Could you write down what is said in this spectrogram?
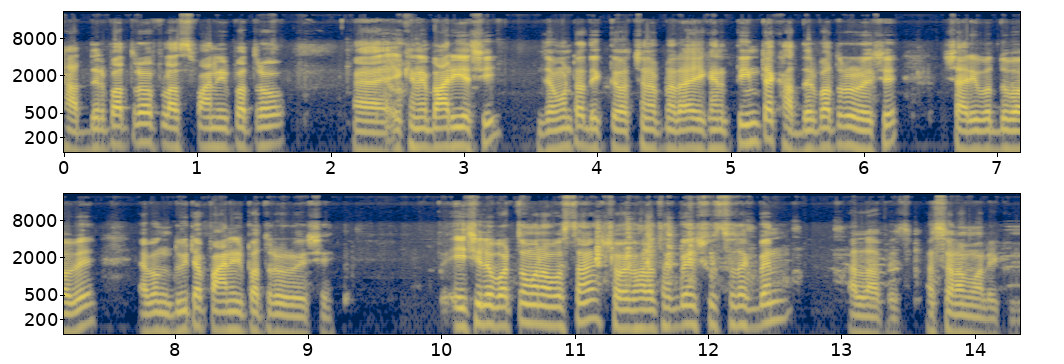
খাদ্যের পাত্র প্লাস পানির পাত্র এখানে বাড়িয়েছি। যেমনটা দেখতে পাচ্ছেন আপনারা, এখানে তিনটা খাদ্যের পাত্র রয়েছে সারিবদ্ধভাবে এবং দুইটা পানির পাত্র রয়েছে। এই ছিল বর্তমান অবস্থা। সবাই ভালো থাকবেন, সুস্থ থাকবেন। আল্লাহ হাফেজ। আসসালামু আলাইকুম।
